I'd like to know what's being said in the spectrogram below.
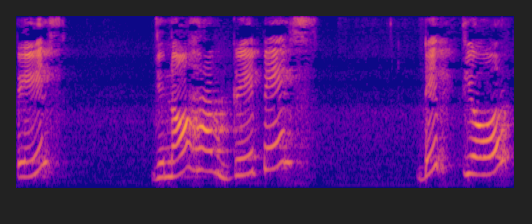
paints. You now have grey paints. Dip your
